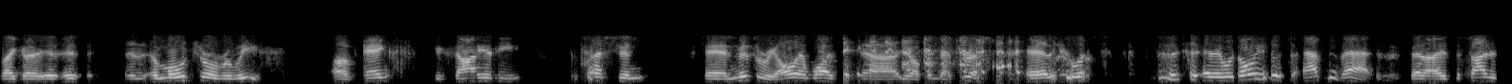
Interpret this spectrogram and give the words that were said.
like a it, it, an emotional release of angst, anxiety, depression, and misery all at once. Uh, you know, from that trip, and it was. And it was only after that that I decided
